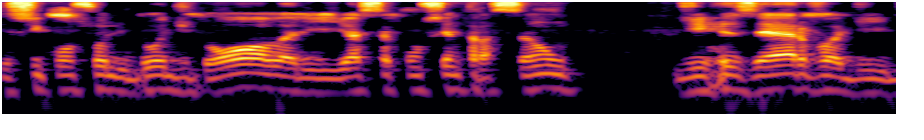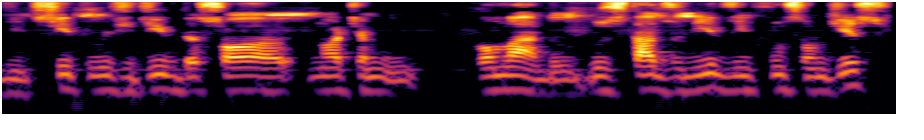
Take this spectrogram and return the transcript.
que se consolidou de dólar e essa concentração de reserva de, de títulos de dívida só norte vamos lá do, dos Estados Unidos em função disso?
